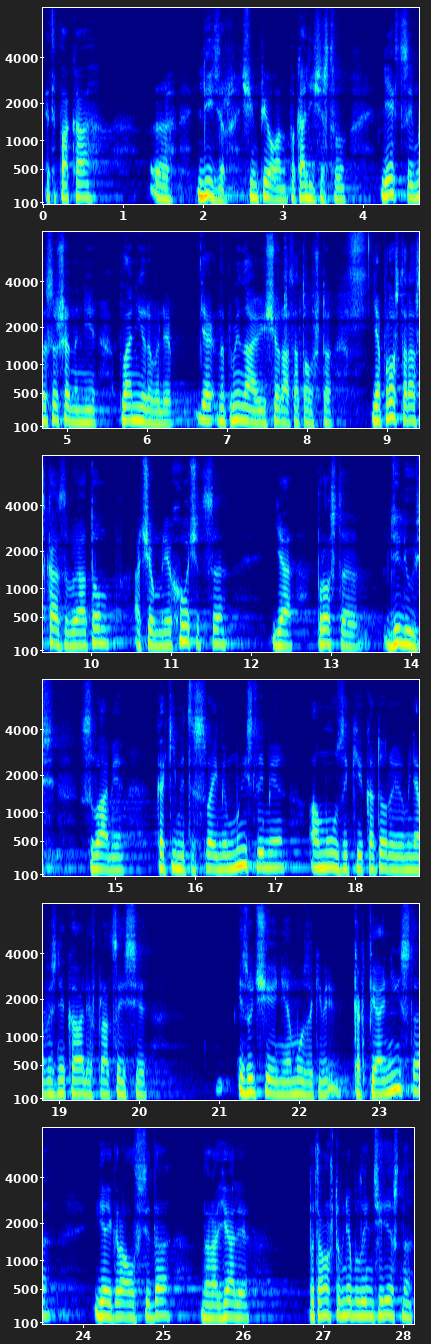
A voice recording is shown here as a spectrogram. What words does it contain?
это пока э, лидер, чемпион по количеству лекций. Мы совершенно не планировали. Я напоминаю еще раз о том, что я просто рассказываю о том, о чем мне хочется. Я просто делюсь с вами какими-то своими мыслями о музыке, которые у меня возникали в процессе изучения музыки как пианиста. Я играл всегда на рояле, потому что мне было интересно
